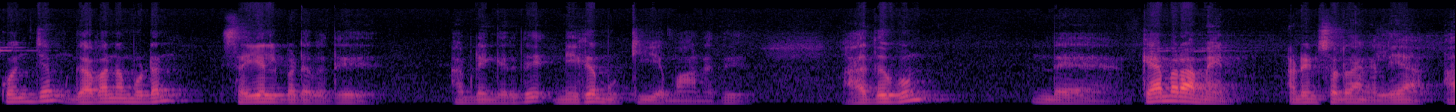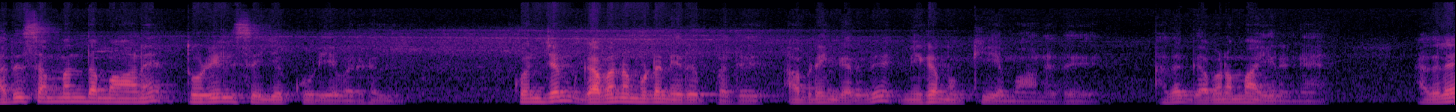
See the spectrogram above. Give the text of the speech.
கொஞ்சம் கவனமுடன் செயல்படுவது அப்படிங்கிறது மிக முக்கியமானது. அதுவும் இந்த கேமராமேன் அப்படின்னு சொல்கிறாங்க இல்லையா? அது சம்பந்தமான தொழில் செய்யக்கூடியவர்கள் கொஞ்சம் கவனமுடன் இருப்பது அப்படிங்கிறது மிக முக்கியமானது. அதை கவனமாக இருங்க. அதில்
